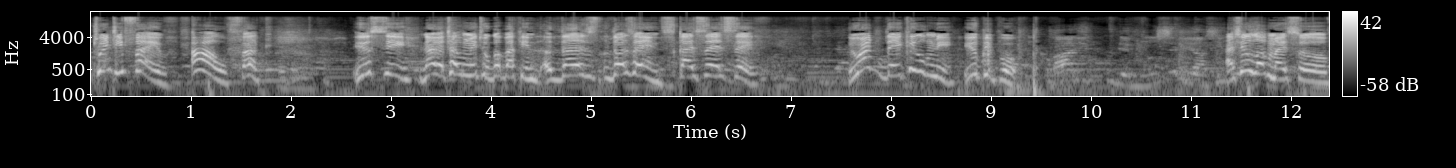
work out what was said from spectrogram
25 oh fuck. You see now you're telling me to go back in those, those ends kasese. Why did they kill me you people. I still love myself.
